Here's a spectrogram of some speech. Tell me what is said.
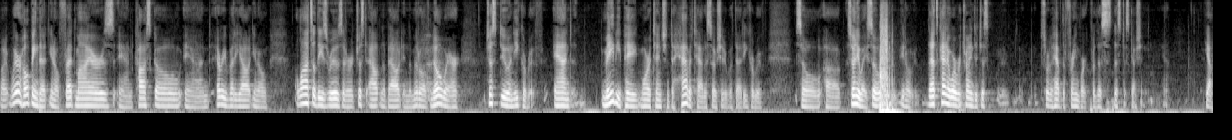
But we're hoping that you know Fred Meyers and Costco and everybody out, you know, lots of these roofs that are just out and about in the middle of nowhere, just do an eco roof and maybe pay more attention to habitat associated with that eco roof. So uh, so anyway, so you know that's kind of where we're trying to just sort of have the framework for this this discussion. Yeah, yeah.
